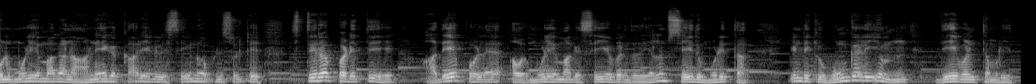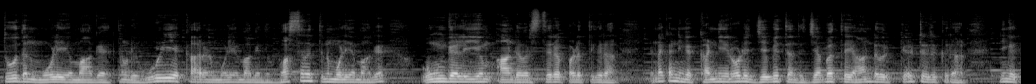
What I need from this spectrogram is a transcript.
உன் மூலியமாக நான் அநேக காரியங்களை செய்யணும். அப்படின்னு சொல்லிட்டு ஸ்திரப்படுத்தி அதே போல் அவர் மூலியமாக செய்யவிருந்ததை எல்லாம் செய்து முடித்தார். இன்றைக்கு உங்களையும் தேவன் தம்முடைய தூதன் மூலியமாக தன்னுடைய ஊழியக்காரன் மூலியமாக இந்த வசனத்தின் மூலியமாக உங்களையும் ஆண்டவர் ஸ்திரப்படுத்துகிறார். எனக்கா நீங்கள் கண்ணீரோடு ஜெபித்து அந்த ஜெபத்தை ஆண்டவர் கேட்டு இருக்கிறார் நீங்கள்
